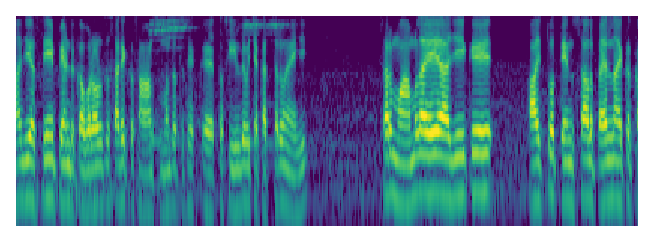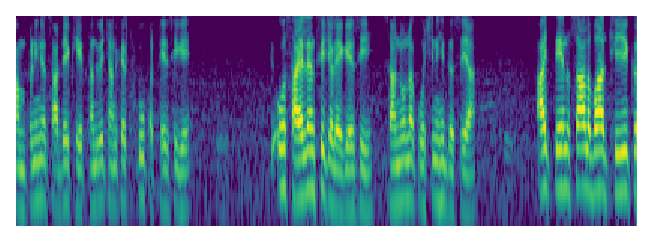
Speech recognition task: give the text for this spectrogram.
ਹਾਂਜੀ, ਅਸੀਂ ਪਿੰਡ ਕਬਰਵਾਲ ਤੋਂ ਸਾਰੇ ਕਿਸਾਨ ਸੰਬੰਧਿਤ ਇੱਥੇ ਤਹਿਸੀਲ ਦੇ ਵਿੱਚ ਇਕੱਤਰ ਹੋਏ ਹਾਂ ਜੀ। ਸਰ, ਮਾਮਲਾ ਇਹ ਆ ਜੀ ਕਿ ਅੱਜ ਤੋਂ 3 ਸਾਲ ਪਹਿਲਾਂ ਇੱਕ ਕੰਪਨੀ ਨੇ ਸਾਡੇ ਖੇਤਾਂ ਦੇ ਵਿੱਚ ਆਣ ਕੇ ਖੂਹ ਪੱਟੇ ਸੀਗੇ ਤੇ ਉਹ ਸਾਇਲੈਂਸ ਹੀ ਚਲੇ ਗਏ ਸੀ। ਸਾਨੂੰ ਉਹਨਾਂ ਕੁਝ ਨਹੀਂ ਦੱਸਿਆ। ਅੱਜ 3 ਸਾਲ ਬਾਅਦ ਠੀਕ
